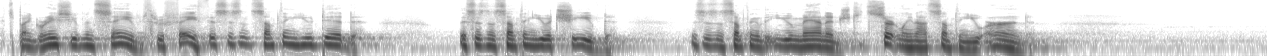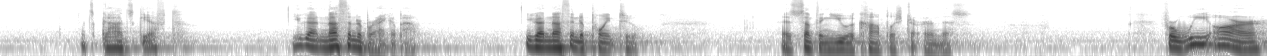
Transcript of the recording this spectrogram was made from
It's by grace you've been saved through faith. This isn't something you did, this isn't something you achieved. This isn't something that you managed. It's certainly not something you earned. It's God's gift. You got nothing to brag about. You got nothing to point to as something you accomplished to earn this. For we are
